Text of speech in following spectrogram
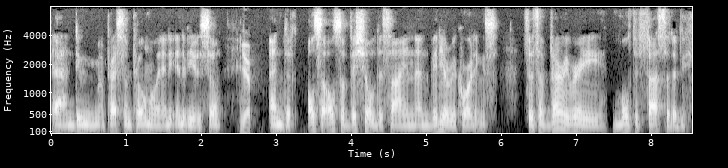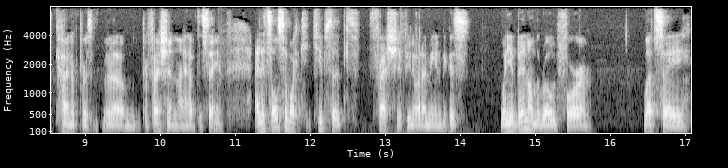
and doing press and promo and interviews. So yep. and also also visual design and video recordings. So it's a very, very multifaceted kind of um, profession, I have to say. And it's also what keeps it fresh, if you know what I mean. Because when you've been on the road for, let's say,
